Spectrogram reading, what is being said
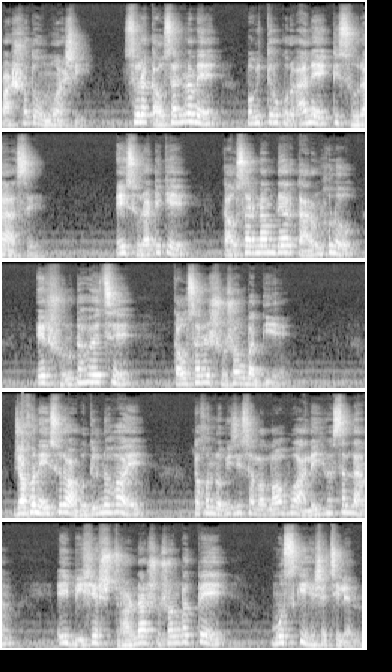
পাঁচশত উনআশি। সুরা কাউসার নামে পবিত্র কুরআনে একটি সুরা আছে। এই সুরাটিকে কাউসার নাম দেওয়ার কারণ হল, এর শুরুটা হয়েছে কাউসারের সুসংবাদ দিয়ে। যখন এই সুরা অবতীর্ণ হয়, তখন নবীজি সাল আলিহাসাল্লাম এই বিশেষ ঝর্ণার সুসংবাদ পেয়ে মুস্কি হেসেছিলেন।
